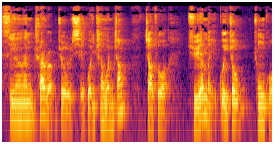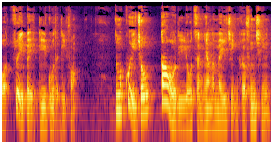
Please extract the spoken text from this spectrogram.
，CNN Travel 就写过一篇文章，叫做《绝美贵州：中国最被低估的地方》。那么，贵州到底有怎样的美景和风情，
